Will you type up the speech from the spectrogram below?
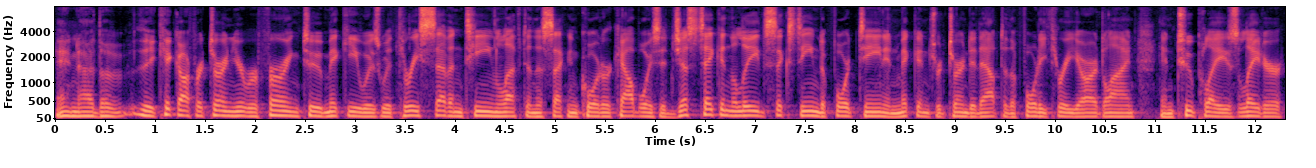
And uh, the the kickoff return you're referring to, Mickey, was with 3:17 left in the second quarter. Cowboys had just taken the lead, 16 to 14, and Mickens returned it out to the 43 yard line. And two plays later,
